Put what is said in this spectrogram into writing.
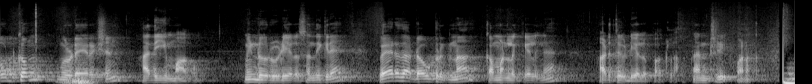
அவுட்கம் உங்களோட எரக்ஷன் அதிகமாகும். மீண்டும் ஒரு வீடியோவில் சந்திக்கிறேன். வேறு ஏதாவது டவுட் இருக்குன்னா கமெண்டில் கேளுங்கள் அடுத்த வீடியோவில் பார்க்கலாம். நன்றி. வணக்கம்.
